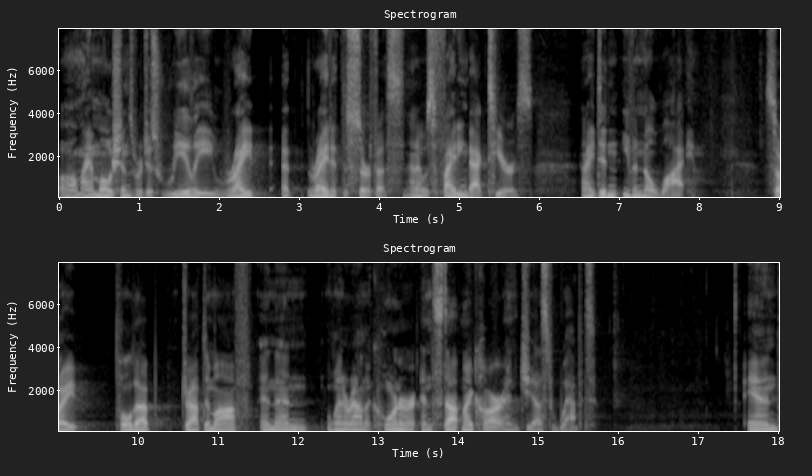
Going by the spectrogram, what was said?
oh my emotions were just really right at right at the surface and I was fighting back tears and I didn't even know why. So I pulled up, dropped him off, and then went around the corner and stopped my car and just wept. And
